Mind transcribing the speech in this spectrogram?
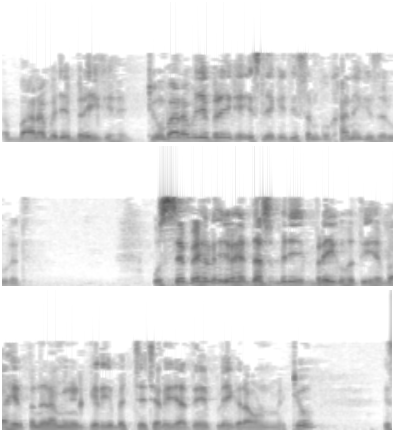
اب بارہ بجے بریک ہے۔ کیوں بارہ بجے بریک ہے؟ اس لیے کہ جسم کو کھانے کی ضرورت ہے۔ اس سے پہلے جو ہے دس بجے ایک بریک ہوتی ہے باہر، پندرہ منٹ کے لیے بچے چلے جاتے ہیں پلے گراؤنڈ میں۔ کیوں؟ اس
